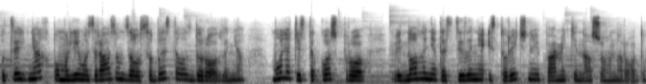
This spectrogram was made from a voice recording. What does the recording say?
У цих днях помолімось разом за особисте оздоровлення, молячись також про відновлення та зцілення історичної пам'яті нашого народу.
